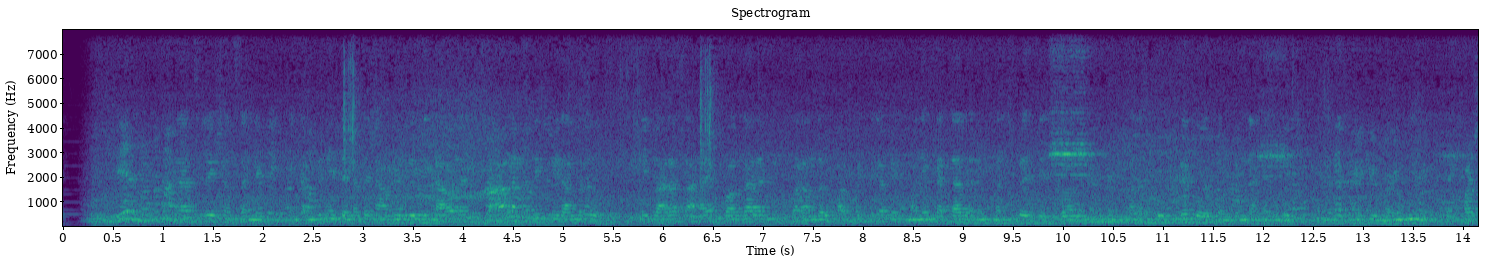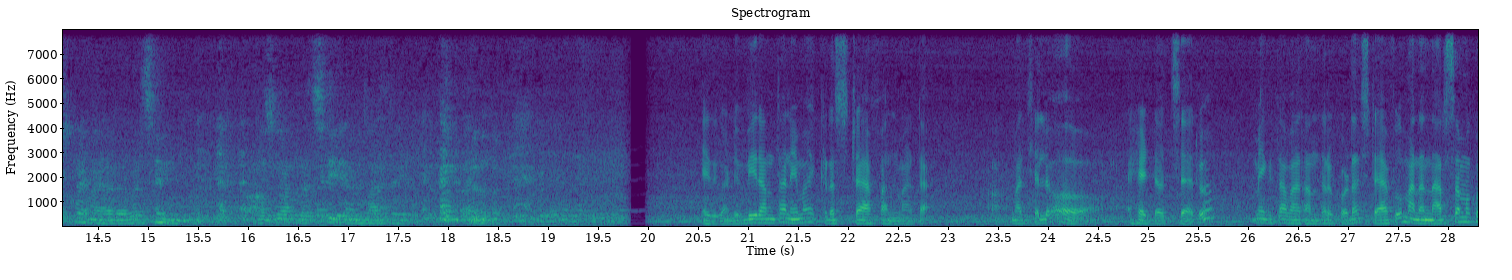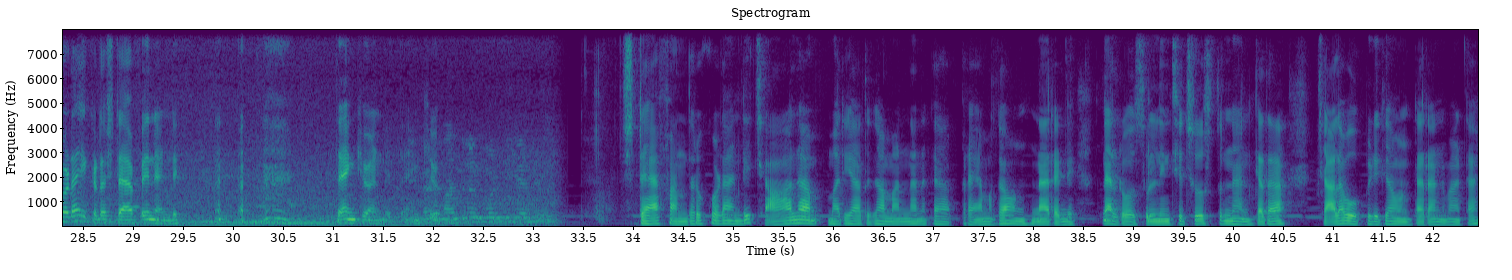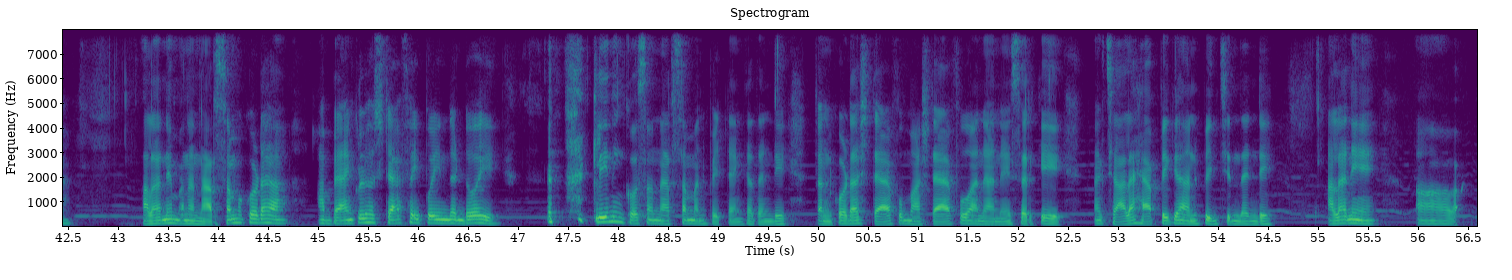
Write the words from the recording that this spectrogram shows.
అండి మీ ద్వారా సహాయం పొందాలని వారందరూ పర్ఫెక్ట్గా మనీ కట్టాలని మంచి పేరు మనస్ఫూర్తిగా కోరుకుంటున్నానండి. First time I have ever seen this one, ఇదిగోండి వీరంతానేమో ఇక్కడ స్టాఫ్ అనమాట మధ్యలో హెడ్ వచ్చారు. మిగతా వారందరూ కూడా స్టాఫ్ మన నర్సమ్మ కూడా ఇక్కడ స్టాఫేనండి. థ్యాంక్ యూ అండి థ్యాంక్ యూ. స్టాఫ్ అందరూ కూడా అండి చాలా మర్యాదగా మన్ననగా ప్రేమగా ఉంటున్నారండి. నెల రోజుల నుంచి చూస్తున్నాను కదా చాలా ఒప్పిడిగా ఉంటారనమాట అలానే మన నర్సమ్మ కూడా ఆ బ్యాంకులో స్టాఫ్ అయిపోయిందండోయ్ క్లీనింగ్ కోసం నర్సమ్మని పెట్టాం కదండి. తను కూడా స్టాఫ్ మా స్టాఫ్ అని అనేసరికి నాకు చాలా హ్యాపీగా అనిపించిందండి. అలానే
